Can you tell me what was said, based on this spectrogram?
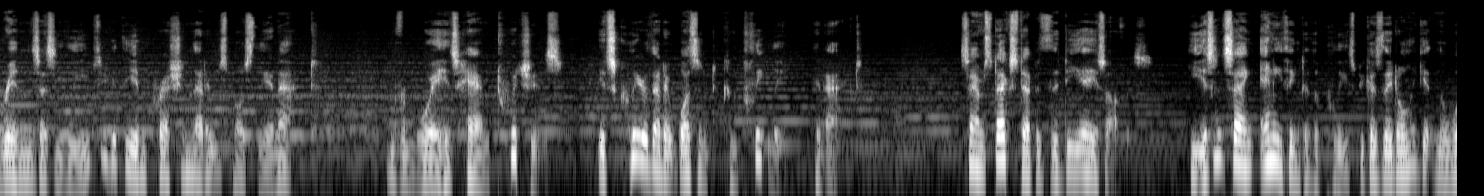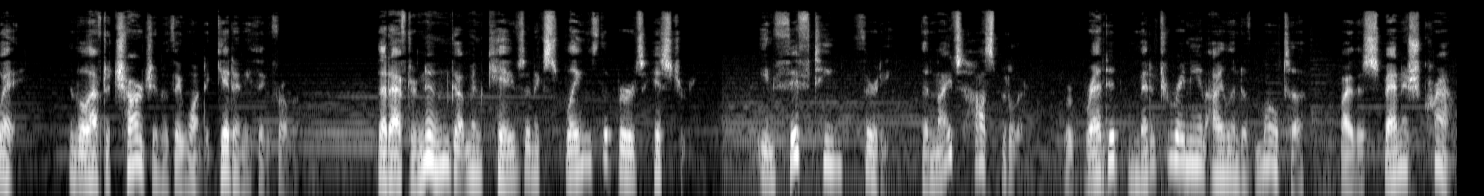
grins as he leaves, you get the impression that it was mostly an act. And from the way his hand twitches, it's clear that it wasn't completely an act. Sam's next step is the DA's office. He isn't saying anything to the police because they'd only get in the way, and they'll have to charge him if they want to get anything from him. That afternoon, Gutman caves and explains the bird's history. In 1530, the Knights Hospitaller were granted the Mediterranean island of Malta by the Spanish crown,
